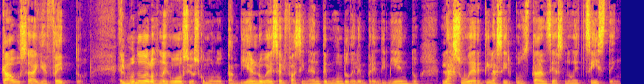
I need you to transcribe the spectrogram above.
Causa y efecto. El mundo de los negocios, como también lo es el fascinante mundo del emprendimiento, la suerte y las circunstancias no existen.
